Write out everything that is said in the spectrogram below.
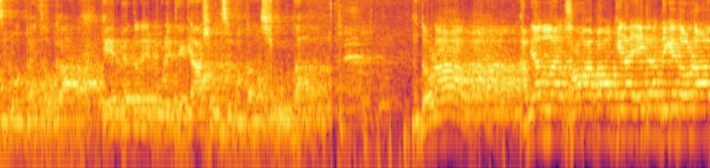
জীবনটাই ধোকা। এর ভেতরে পড়ে থেকে আসল জীবনটা নষ্ট করো না। দৌড়াও। আমি আল্লাহর ক্ষমা পাও কিনা এটার দিকে দৌড়াও।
